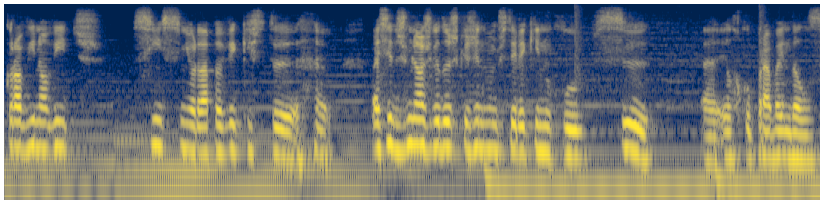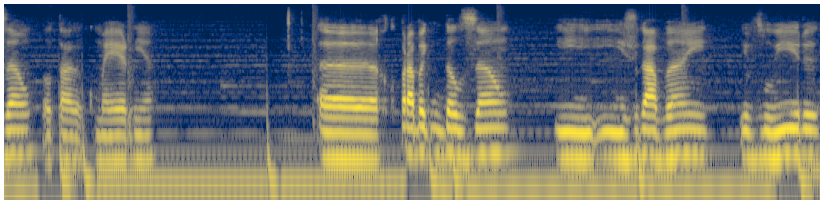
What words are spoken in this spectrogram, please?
Krovinovic, sim senhor, dá para ver que isto vai ser dos melhores jogadores que a gente vamos ter aqui no clube. Se uh, ele recuperar bem da lesão, ele está com uma hérnia. Uh, recuperar bem da lesão e, e jogar bem, evoluir.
